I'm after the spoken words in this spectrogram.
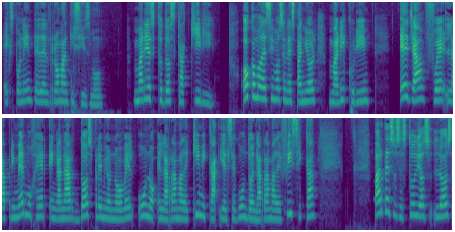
exponente del romanticismo. María Skłodowska-Curie, o como decimos en español, Marie Curie, ella fue la primera mujer en ganar dos premios Nobel, uno en la rama de química y el segundo en la rama de física. Parte de sus estudios los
